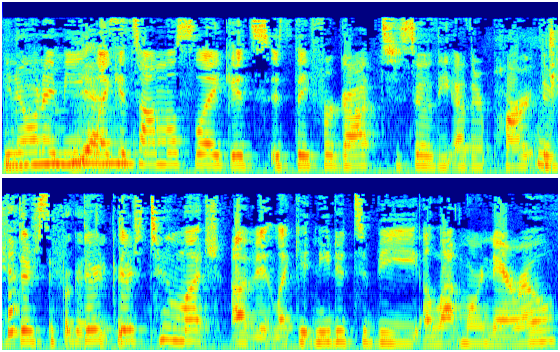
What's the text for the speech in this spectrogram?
You know what I mean? Yes. Like it's almost like it's, it's they forgot to sew the other part. There's there's there, there's too much of it. Like it needed to be a lot more narrow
